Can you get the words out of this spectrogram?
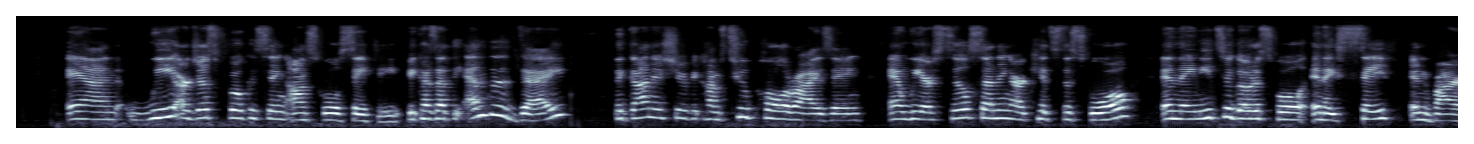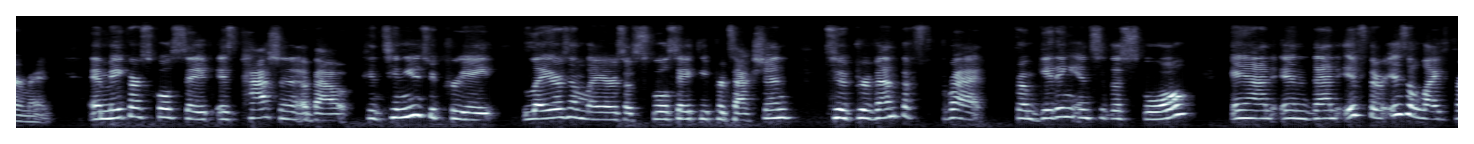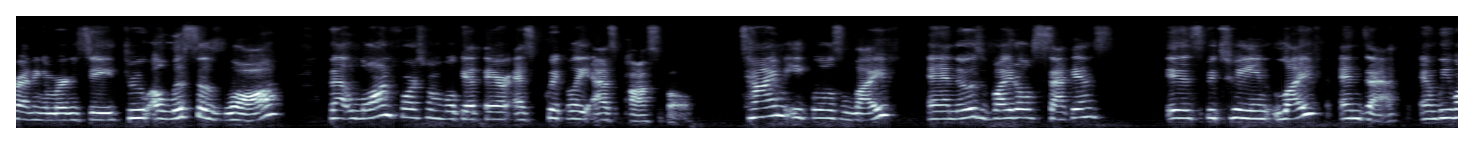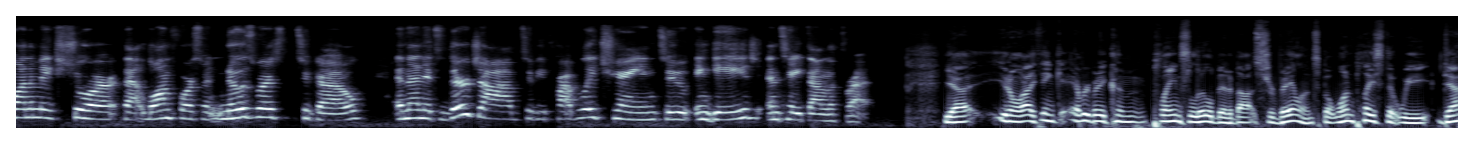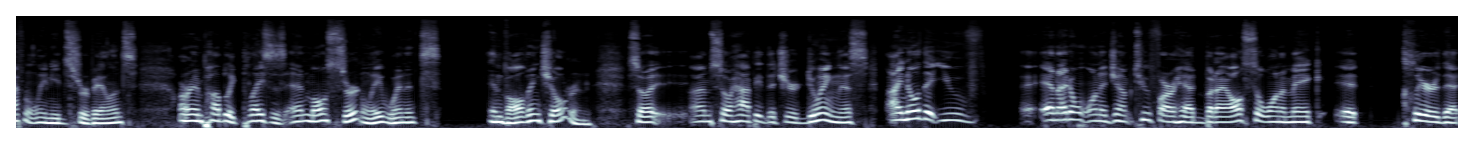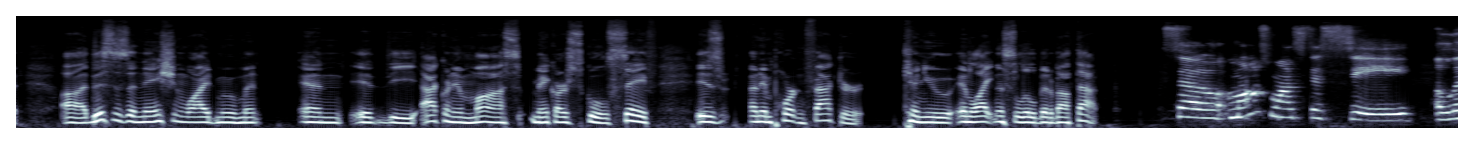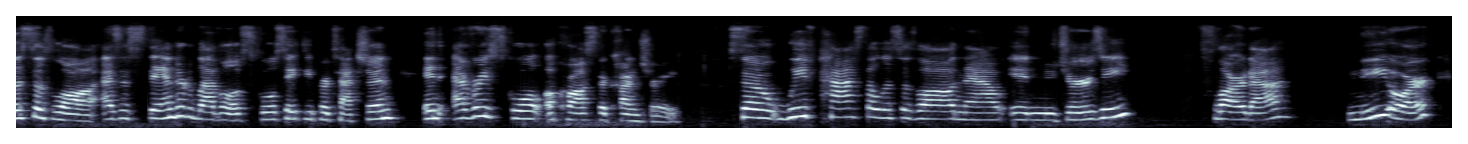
And we are just focusing on school safety because at the end of the day the gun issue becomes too polarizing and we are still sending our kids to school and they need to go to school in a safe environment. And make our school safe is passionate about continue to create layers and layers of school safety protection to prevent the threat from getting into the school. And, and then if there is a life threatening emergency through Alyssa's law, that law enforcement will get there as quickly as possible. Time equals life, and those vital seconds is between life and death. And we want to make sure that law enforcement knows where to go. And then it's their job to be properly trained to engage and take down the threat. Yeah, you know, I think everybody complains a little bit about surveillance, but one place that we definitely need surveillance are in public places, and most certainly when it's involving children. So I'm so happy that you're doing this. I know that you've, and I don't want to jump too far ahead, but I also want to make it clear that uh, this is a nationwide movement and it, the acronym MOSS, Make Our Schools Safe, is an important factor can you enlighten us a little bit about that? So, MOSS wants to see Alyssa's Law as a standard level of school safety protection in every school across the country. So, we've passed Alyssa's Law now in New Jersey, Florida, New York,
